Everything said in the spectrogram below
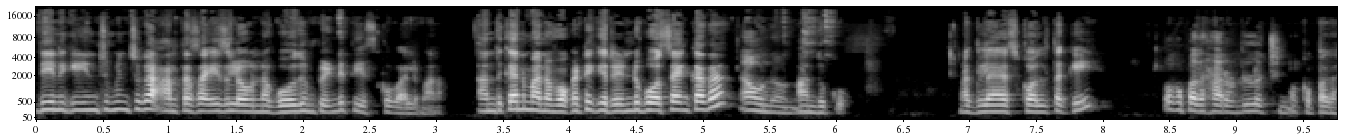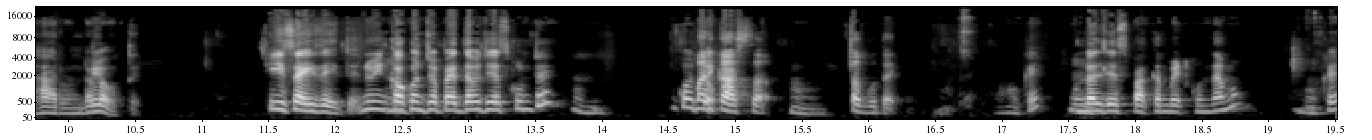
దీనికి ఇంచుమించుగా అంత సైజులో ఉన్న గోధుమ పిండి తీసుకోవాలి మనం. అందుకని మనం ఒకటికి రెండు పోసాం కదా? అవునవును. అందుకు. ఆ గ్లాస్ కొలతకి ఒక పదహారు ఉండలు వచ్చింది ఒక పదహారు ఉండలు అవుతాయి. ఈ సైజ్ అయితే. నువ్వు ఇంకా. కొంచెం పెద్దవి చేసుకుంటే మరి కాస్త. తగ్గుతాయి. ఓకే. ఉండలు చేసి పక్కన పెట్టుకుందాము. ఓకే.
